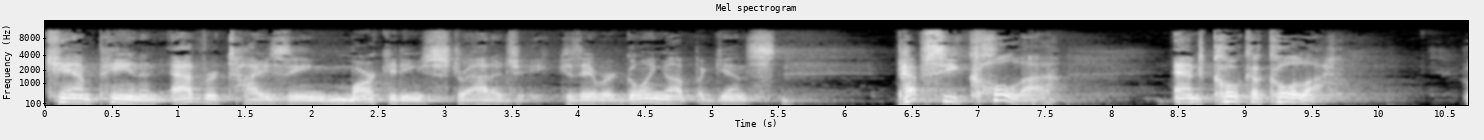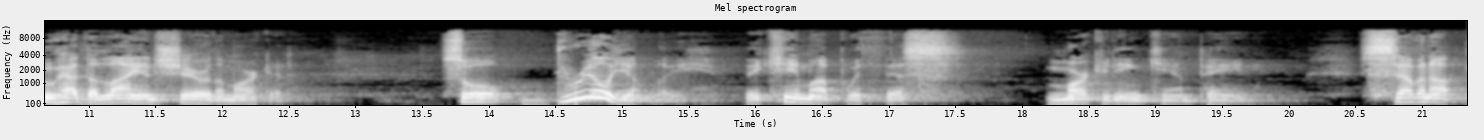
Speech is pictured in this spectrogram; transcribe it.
campaign, an advertising marketing strategy, because they were going up against Pepsi Cola and Coca Cola, who had the lion's share of the market. So brilliantly, they came up with this marketing campaign. Seven Up,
